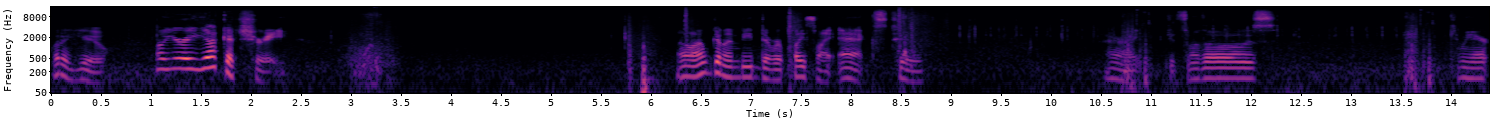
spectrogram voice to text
What are you? Oh, you're a yucca tree. Oh, I'm gonna need to replace my axe, too. Alright, get some of those. Come here.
